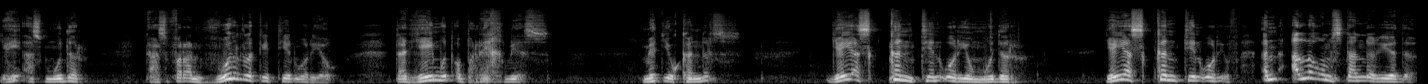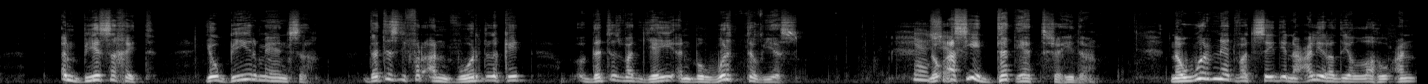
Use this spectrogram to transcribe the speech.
jy as moeder, daar's 'n verantwoordelikheid teenoor jou dat jy moet opreg wees met jou kinders, jy as kind teenoor jou moeder jy as kind teenoor jou in alle omstandighede in besigheid jou buurmense dit is die verantwoordelikheid dit is wat jy in behoort te wees. Ja, nou as jy dit het shahida nou hoor net wat sê die Ali radhiyallahu an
